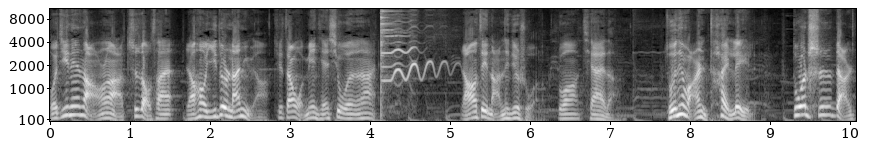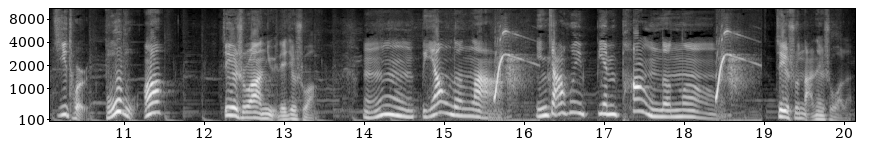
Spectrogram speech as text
我今天早上啊吃早餐，然后一对男女啊就在我面前秀恩爱，然后这男的就说了：“说亲爱的，昨天晚上你太累了，多吃点鸡腿补补啊。”这个时候啊，女的就说：“嗯，不要了啦，人家会变胖的呢。”这个时候男的说了：“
